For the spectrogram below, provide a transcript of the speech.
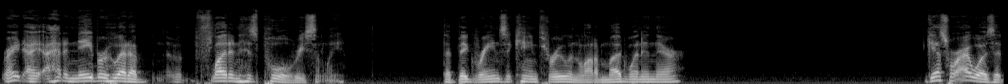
Right? I, I had a neighbor who had a, a flood in his pool recently. That big rains that came through and a lot of mud went in there. Guess where I was at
